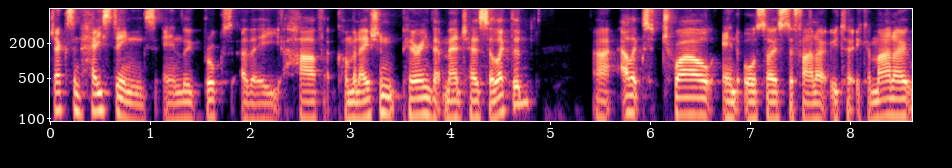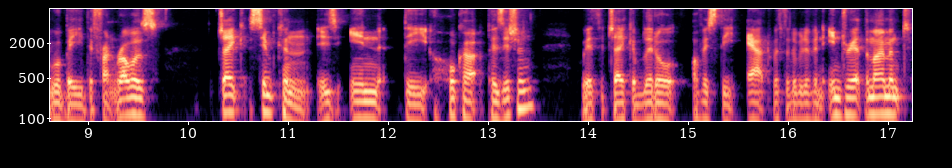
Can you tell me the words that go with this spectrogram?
Jackson Hastings and Luke Brooks are the half combination pairing that Madge has selected. Uh, Alex Twal and also Stefano Utoikamanu will be the front rowers. Jake Simpkin is in the hooker position with Jacob Liddle obviously out with a little bit of an injury at the moment.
